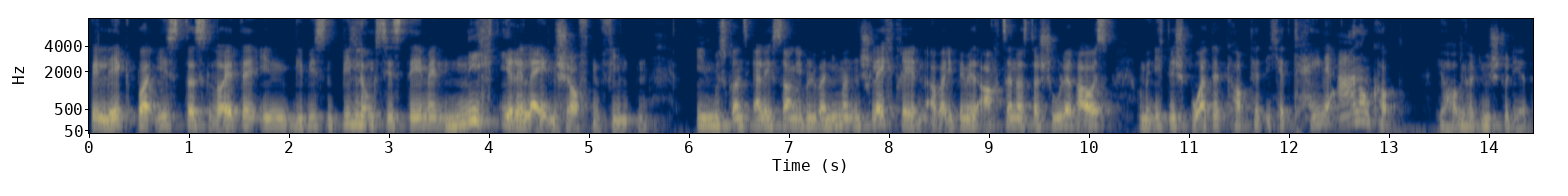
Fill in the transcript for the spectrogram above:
belegbar ist, dass Leute in gewissen Bildungssystemen nicht ihre Leidenschaften finden. Ich muss ganz ehrlich sagen, ich will über niemanden schlecht reden, aber ich bin mit 18 aus der Schule raus und wenn ich den Sport nicht gehabt hätte, ich hätte keine Ahnung gehabt. Ja, habe ich halt Jus studiert.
